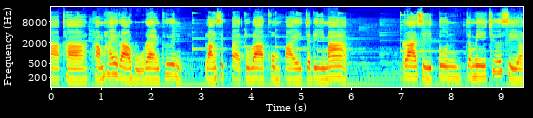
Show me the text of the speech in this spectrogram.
ราคาทำให้ราหูแรงขึ้น หลัง 18 ตุลาคมไปจะดีมาก ราศีตุลจะมีชื่อเสียง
